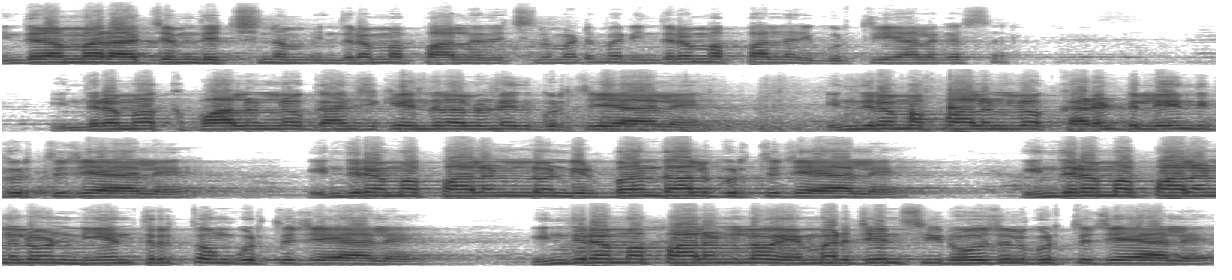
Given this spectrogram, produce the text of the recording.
ఇందిరమ్మ రాజ్యం తెచ్చినాం ఇందిరమ్మ పాలన తెచ్చినాం అంటే మరి ఇందిరమ్మ పాలన గుర్తు చేయాలి కదా సార్? ఇందిరమ్మ పాలనలో గంజి కేంద్రాలు ఉండేది గుర్తు చేయాలి. ఇందిరమ్మ పాలనలో కరెంటు లేనిది గుర్తు చేయాలి. ఇందిరమ్మ పాలనలో నిర్బంధాలు గుర్తు చేయాలి. ఇందిరమ్మ పాలనలో నియంతృత్వం గుర్తు చేయాలి. ఇందిరమ్మ పాలనలో ఎమర్జెన్సీ రోజులు గుర్తు చేయాలి.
